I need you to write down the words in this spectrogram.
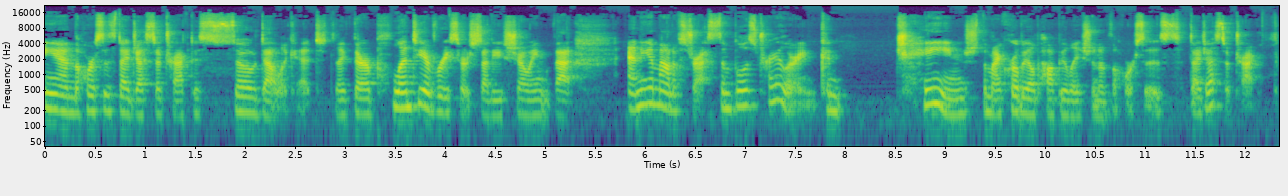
and the horse's digestive tract is so delicate. Like, there are plenty of research studies showing that any amount of stress, simple as trailering, can change the microbial population of the horse's digestive tract.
